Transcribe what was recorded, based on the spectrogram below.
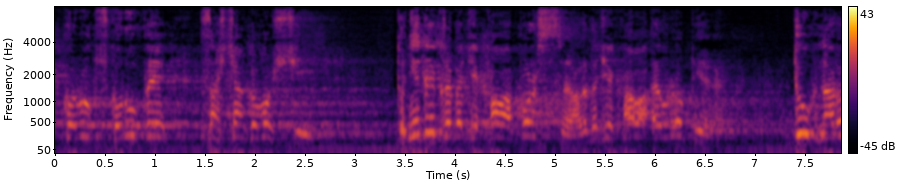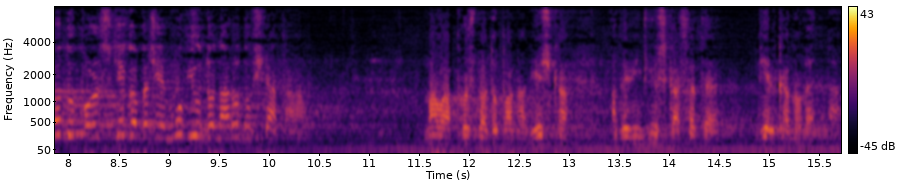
korup, skorupy zaściankowości. To nie tylko, będzie chwała Polsce, ale będzie chwała Europie. Duch narodu polskiego będzie mówił do narodów świata. Mała prośba do pana Wieśka, aby mi kasetę Wielka Nowenna.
